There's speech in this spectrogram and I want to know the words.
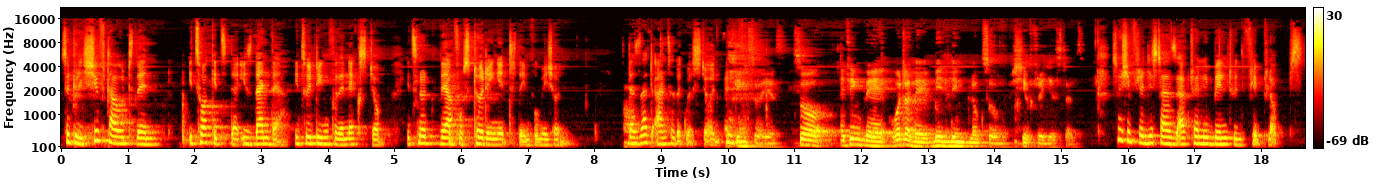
So it will shift out then its work it's is done there. It's waiting for the next job. It's not there for storing it, the information. Does oh. that answer the question? I think so, yes. So I think the what are the building blocks of shift registers? So shift registers are actually built with flip flops.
